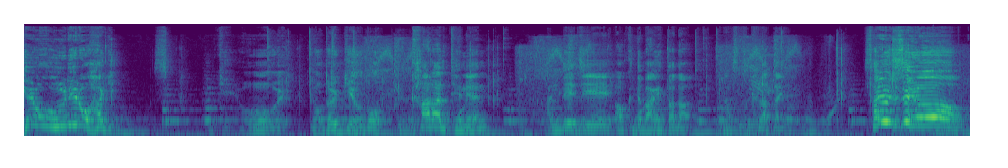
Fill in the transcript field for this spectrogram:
회오 의리로 하기. 오케이. 오 여덟 개여도 칼한테는 안 되지. 어 근데 망했다 나. 나 큰일 났다 이거. 살려주세요.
